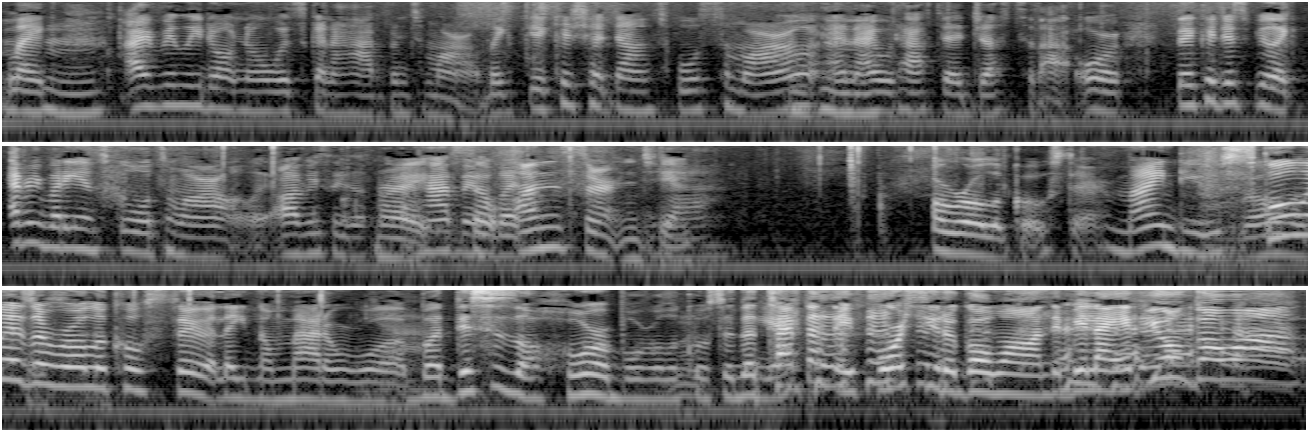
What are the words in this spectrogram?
Like Mm-hmm. I really don't know what's gonna happen tomorrow. Like they could shut down schools tomorrow, Mm-hmm. and I would have to adjust to that. Or they could just be like everybody in school tomorrow. Like obviously that's not Right. gonna happen. so but uncertainty. yeah, a roller coaster. Mind you, school is a roller coaster, like no matter what. But this is a horrible roller coaster. The type that they force you to go on. They'd be like, if you don't go on,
